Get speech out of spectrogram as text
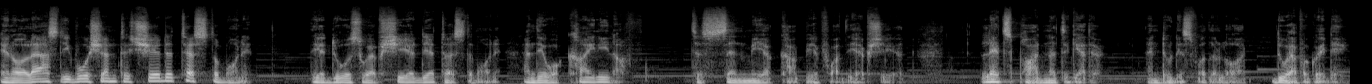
in our last devotion to share the testimony, there are those who have shared their testimony and they were kind enough to send me a copy of what they have shared. Let's partner together and do this for the Lord. Do have a great day.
